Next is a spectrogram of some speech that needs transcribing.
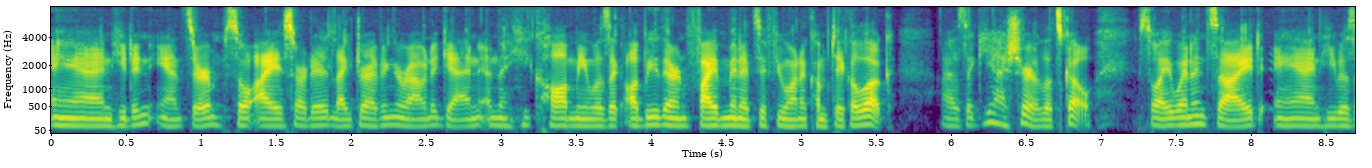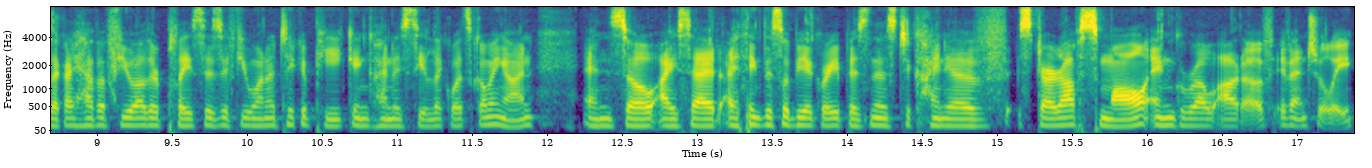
and he didn't answer. So I started like driving around again, and then he called me and was like, "I'll be there in five minutes if you want to come take a look." I was like, "Yeah, sure, let's go." So I went inside, and he was like, "I have a few other places if you want to take a peek and kind of see like what's going on." And so I said, "I think this will be a great business to kind of start off small and grow out of eventually,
